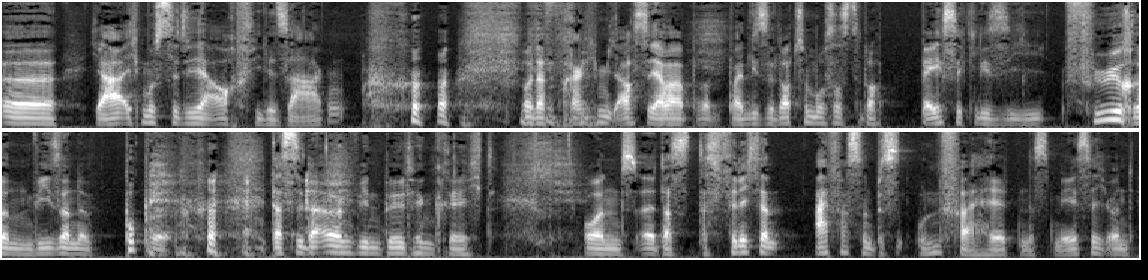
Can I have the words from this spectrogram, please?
äh, ja, ich musste dir ja auch viel sagen. und da frage ich mich auch so, ja, aber bei Lieselotte musstest du doch basically sie führen, wie so eine Puppe, dass sie da irgendwie ein Bild hinkriegt. Und äh, das, das finde ich dann einfach so ein bisschen unverhältnismäßig. Und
